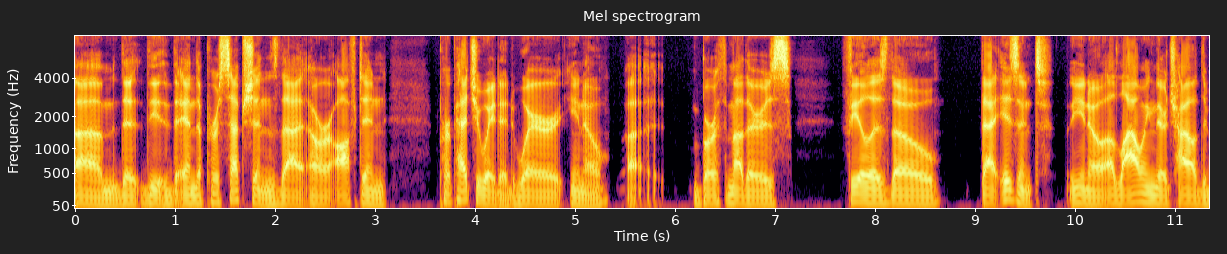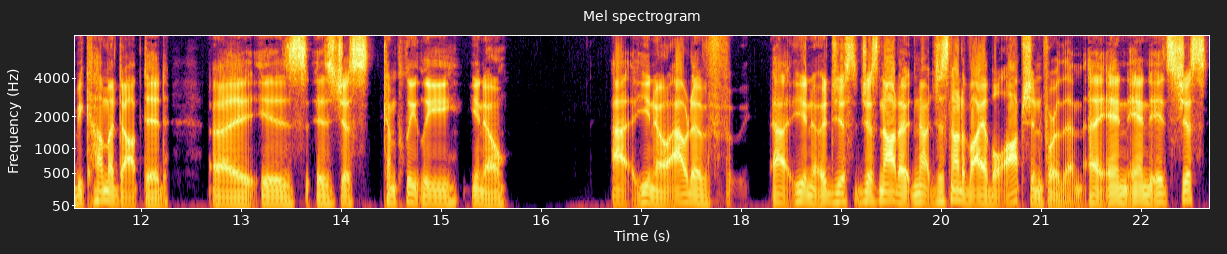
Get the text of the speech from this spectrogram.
um, the, the, the and the perceptions that are often perpetuated, where you know, uh, birth mothers feel as though that isn't, you know, allowing their child to become adopted uh, is is just completely you know uh, you know out of uh, you know just just not a not just not a viable option for them. Uh, and and it's just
